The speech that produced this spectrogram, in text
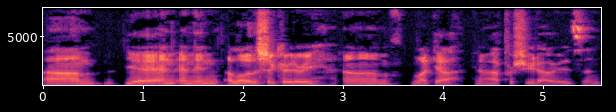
Um, yeah, and, and then a lot of the charcuterie, um, like our you know our prosciuttos and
